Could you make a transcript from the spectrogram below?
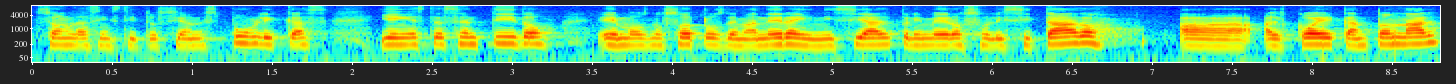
son las instituciones públicas y en este sentido hemos nosotros de manera inicial primero solicitado al COE cantonal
